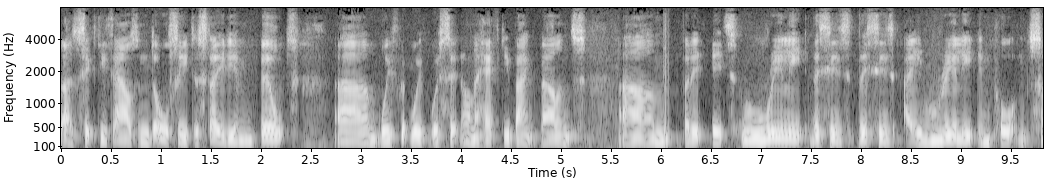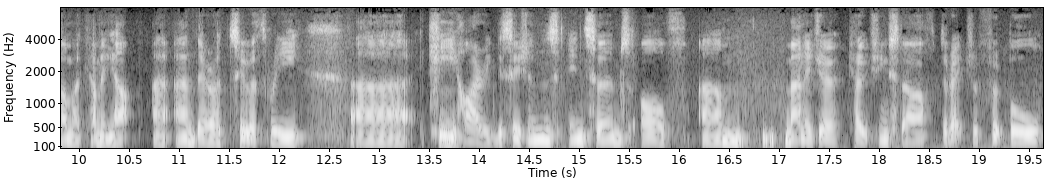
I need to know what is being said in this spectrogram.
a 60,000 all-seater stadium built. Um, we are sitting on a hefty bank balance, um, but it, it's really this is this is a really important summer coming up uh, and there are two or three uh, key hiring decisions in terms of um, manager, coaching staff, director of football,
